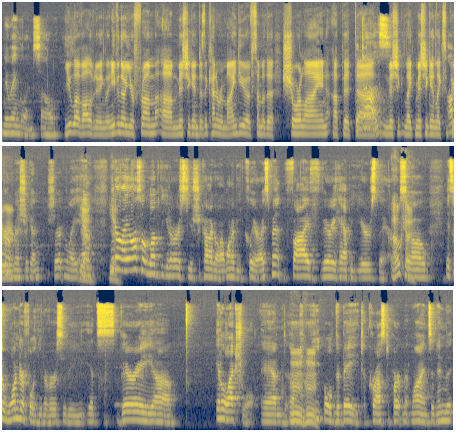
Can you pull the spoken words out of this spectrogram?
New England. So you love all of New England, even though you're from um, Michigan. Does it kind of remind you of some of the shoreline up at uh, Michigan, like Michigan, Lake Superior? Upper Michigan, certainly. Yeah. And you yeah. know, I also love the University of Chicago. I want to be clear. I spent five very happy years there. Okay. So it's a wonderful university. It's very. Uh, intellectual and uh, mm-hmm. people debate across department lines. And in the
